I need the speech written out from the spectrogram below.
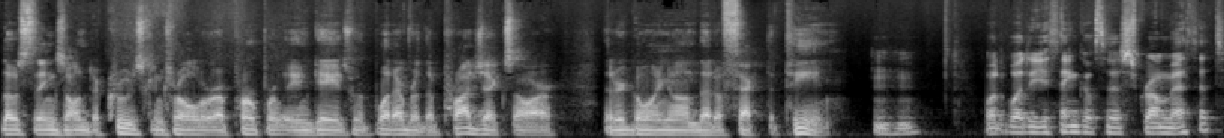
those things onto cruise control or appropriately engaged with whatever the projects are that are going on that affect the team. Mm-hmm. What, what do you think of the Scrum method?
